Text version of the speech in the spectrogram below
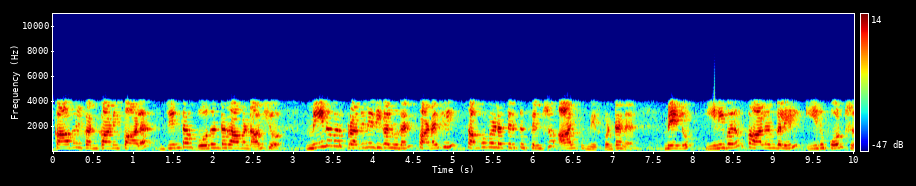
காவல் கண்காணிப்பாளர் ஜிண்டா கோதண்டராமன் ஆகியோர் மீனவர் பிரதிநிதிகளுடன் படகில் சம்பவ இடத்திற்கு சென்று ஆய்வு மேற்கொண்டனர். மேலும் இனிவரும் காலங்களில் இதுபோன்று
